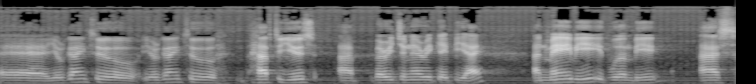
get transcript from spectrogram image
uh, you're going to you're going to have to use a very generic API, and maybe it wouldn't be as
